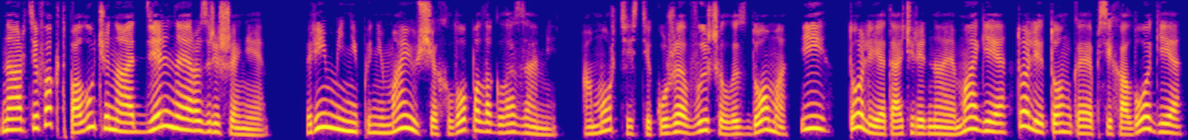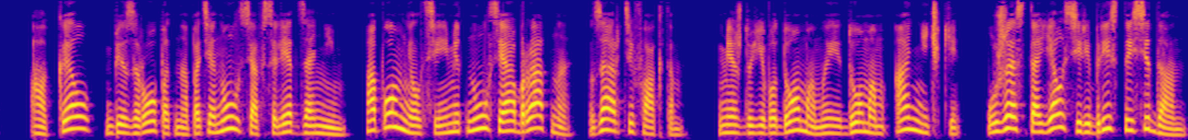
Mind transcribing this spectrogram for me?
На артефакт получено отдельное разрешение. Римми непонимающе хлопала глазами, а Мортистик уже вышел из дома и, то ли это очередная магия, то ли тонкая психология, а Кэл безропотно потянулся вслед за ним, опомнился и метнулся обратно за артефактом. Между его домом и домом Аннички уже стоял серебристый седан,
